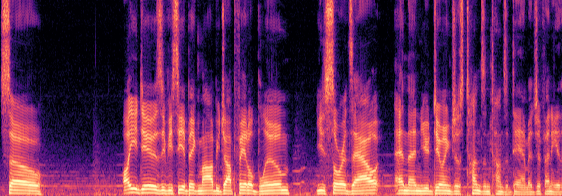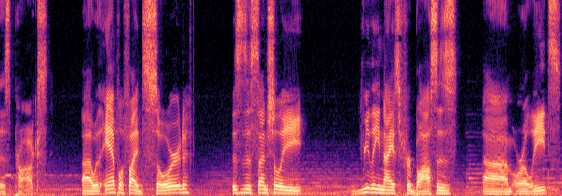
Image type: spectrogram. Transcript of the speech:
So, all you do is if you see a big mob, you drop Fatal Bloom, use swords out, and then you're doing just tons and tons of damage if any of this procs. Uh, with Amplified Sword, this is essentially really nice for bosses um, or elites.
